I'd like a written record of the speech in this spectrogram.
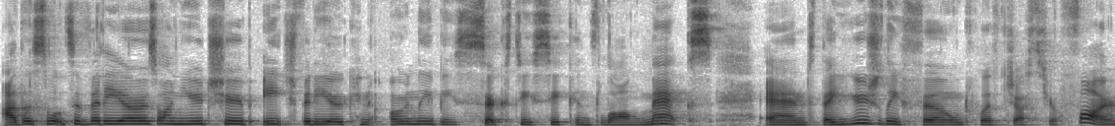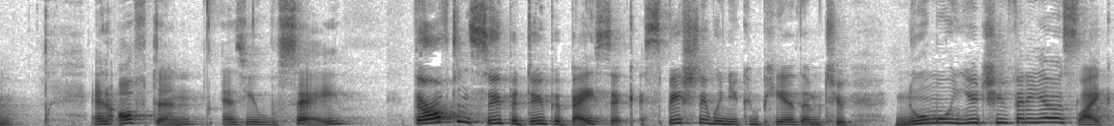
other sorts of videos on YouTube. Each video can only be 60 seconds long max, and they're usually filmed with just your phone. And often, as you will see, they're often super duper basic, especially when you compare them to normal YouTube videos like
